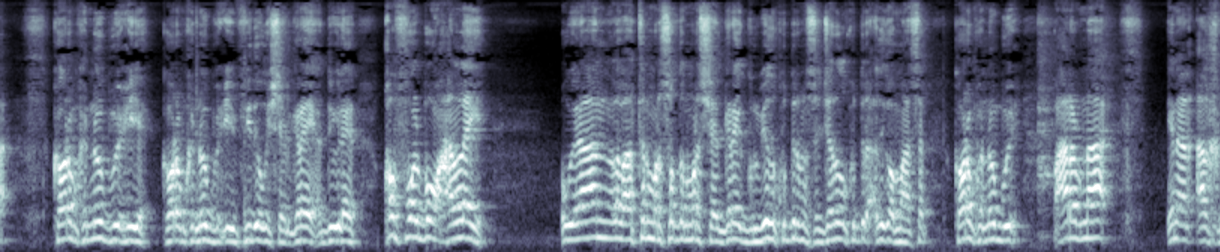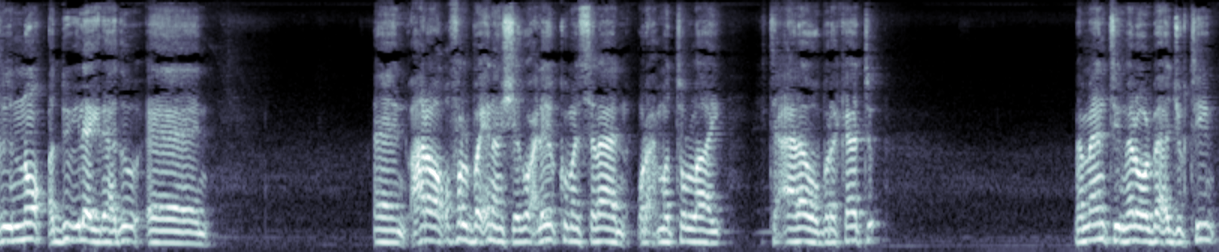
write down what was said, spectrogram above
koramka noo buuxiye koramka noo buuxiye videoga sheergareeya hadduu ilah qof walba waxaan leeyahay ugu labaatan mar soddon mar sheergareeya gurbiyada ku dir masajarada ku dir adigoo mahadsan. Koramka noo buuxi waxaan rabnaa inaan akrino hadduu ilah yihahdo waxaan rabaa qof walba inaan sheego. Calaykum assalaam waraxmatullaahi tacaala wabarakaatu dhammaantiin meel walba aad joogtiin.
